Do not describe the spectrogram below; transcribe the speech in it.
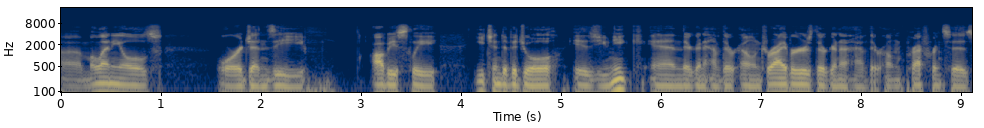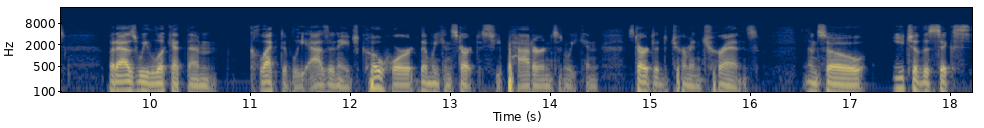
uh, millennials, or Gen Z. Obviously, each individual is unique and they're going to have their own drivers, they're going to have their own preferences. But as we look at them collectively as an age cohort, then we can start to see patterns and we can start to determine trends. And so each of the six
